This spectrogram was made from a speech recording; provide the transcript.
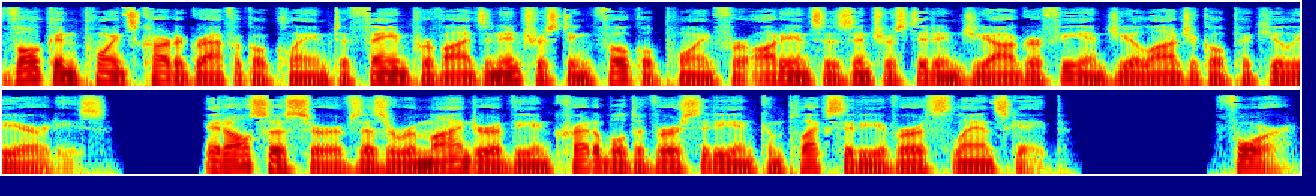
Vulcan Point's cartographical claim to fame provides an interesting focal point for audiences interested in geography and geological peculiarities. It also serves as a reminder of the incredible diversity and complexity of Earth's landscape. 4.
